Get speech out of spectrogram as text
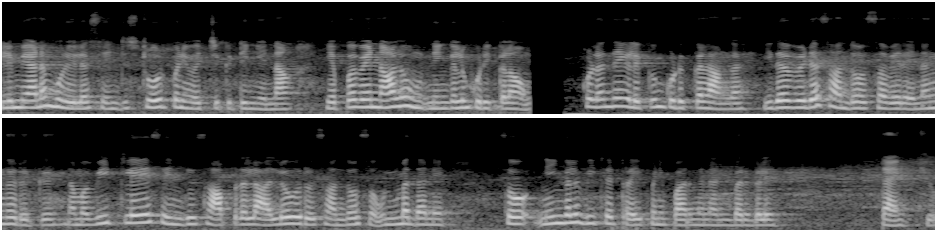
எளிமையான முறையில் செஞ்சு ஸ்டோர் பண்ணி வச்சுக்கிட்டிங்கன்னா எப்போ வேணாலும் நீங்களும் குடிக்கலாம். குழந்தைகளுக்கும் கொடுக்கலாங்க. இதை விட சந்தோஷம் வேறு என்னங்க இருக்குது நம்ம வீட்டிலேயே செஞ்சு சாப்பிட்றல அல்ல ஒரு சந்தோஷம். உண்மை தானே ஸோ நீங்களும் வீட்டில் ட்ரை பண்ணி பாருங்கள் நண்பர்களே. தேங்க்யூ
